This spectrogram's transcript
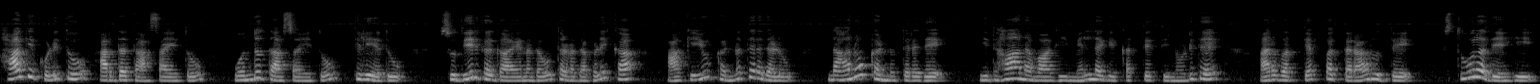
ಹಾಗೆ ಕುಳಿತು ಅರ್ಧ ತಾಸಾಯಿತು. ಒಂದು ತಾಸಾಯಿತು ತಿಳಿಯದು. ಸುದೀರ್ಘ ಗಾಯನದ ಉತ್ತಡದ ಬಳಿಕ ಆಕೆಯೂ ಕಣ್ಣು ತೆರೆದಳು. ನಾನೂ ಕಣ್ಣು ತೆರೆದೆ. ನಿಧಾನವಾಗಿ ಮೆಲ್ಲಗೆ ಕತ್ತೆತ್ತಿ ನೋಡಿದೆ ಅರವತ್ತೆಪ್ಪತ್ತರ ವೃದ್ಧೆ. ಸ್ಥೂಲದೇಹಿ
